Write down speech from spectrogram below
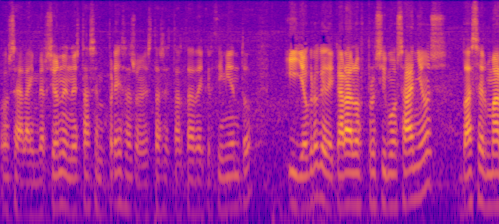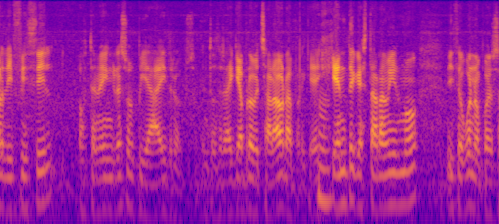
o sea, la inversión en estas empresas o en estas startups de crecimiento. Y yo creo que de cara a los próximos años va a ser más difícil obtener ingresos vía iDrops. Entonces hay que aprovechar ahora, porque hay Mm. gente que está ahora mismo, dice, bueno, pues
